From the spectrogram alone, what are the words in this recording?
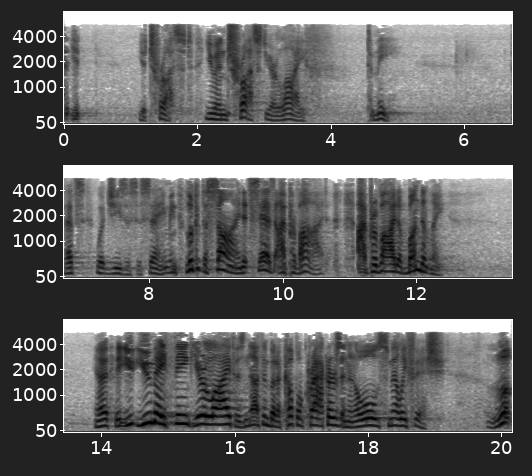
That you, you trust, you entrust your life to me. That's what Jesus is saying. I mean, look at the sign. It says, I provide. I provide abundantly. You, know, you, you may think your life is nothing but a couple crackers and an old smelly fish. look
